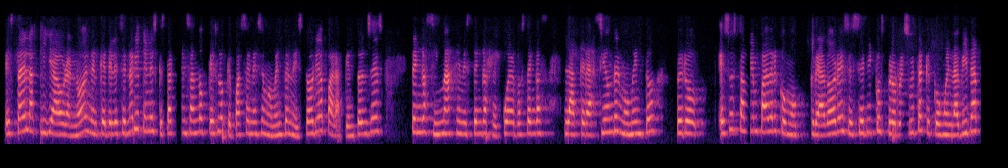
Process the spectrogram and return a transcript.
está el aquí y ahora, ¿no? En el que del escenario tienes que estar pensando qué es lo que pasa en ese momento en la historia para que entonces tengas imágenes, tengas recuerdos, tengas la creación del momento, pero eso está bien padre como creadores escénicos, pero resulta que como en la vida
